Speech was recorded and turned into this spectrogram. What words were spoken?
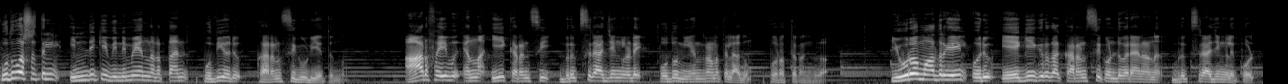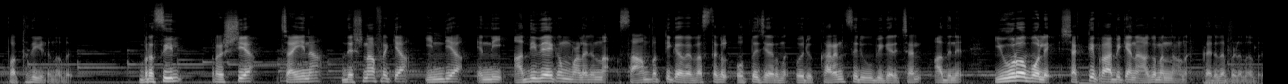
പുതുവർഷത്തിൽ ഇന്ത്യയ്ക്ക് വിനിമയം നടത്താൻ പുതിയൊരു കറൻസി കൂടിയെത്തുന്നു ആർ ഫൈവ് എന്ന ഈ കറൻസി ബ്രിക്സ് രാജ്യങ്ങളുടെ പൊതു നിയന്ത്രണത്തിലാകും പുറത്തിറങ്ങുക. യൂറോ മാതൃകയിൽ ഒരു ഏകീകൃത കറൻസി കൊണ്ടുവരാനാണ് ബ്രിക്സ് രാജ്യങ്ങൾ ഇപ്പോൾ പദ്ധതിയിടുന്നത്. ബ്രസീൽ റഷ്യ ചൈന ദക്ഷിണാഫ്രിക്ക ഇന്ത്യ എന്നീ അതിവേഗം വളരുന്ന സാമ്പത്തിക വ്യവസ്ഥകൾ ഒത്തുചേർന്ന് ഒരു കറൻസി രൂപീകരിച്ചാൽ അതിന് യൂറോ പോലെ ശക്തി പ്രാപിക്കാനാകുമെന്നാണ് കരുതപ്പെടുന്നത്.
